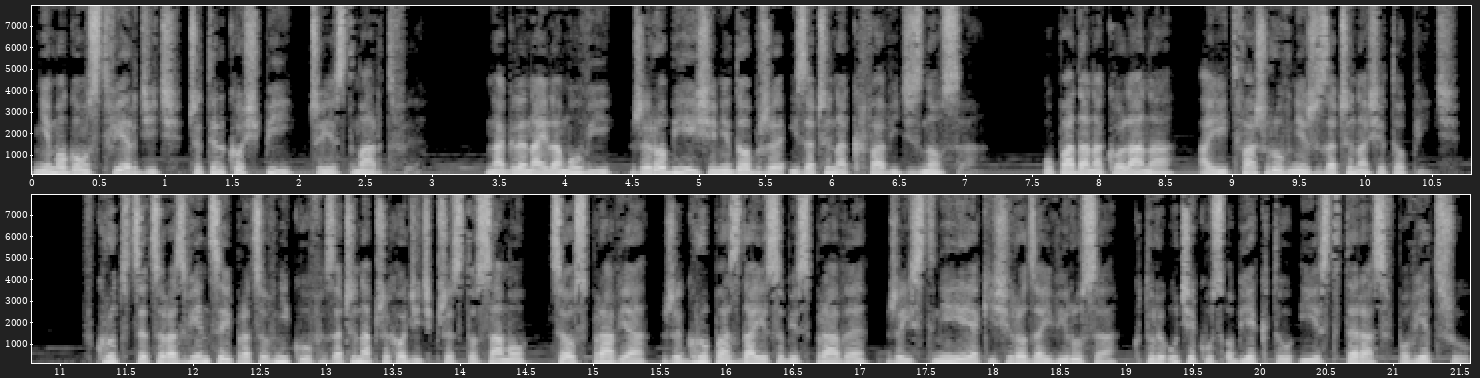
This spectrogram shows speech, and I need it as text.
Nie mogą stwierdzić, czy tylko śpi, czy jest martwy. Nagle Naila mówi, że robi jej się niedobrze i zaczyna krwawić z nosa. Upada na kolana, a jej twarz również zaczyna się topić. Wkrótce coraz więcej pracowników zaczyna przechodzić przez to samo, co sprawia, że grupa zdaje sobie sprawę, że istnieje jakiś rodzaj wirusa, który uciekł z obiektu i jest teraz w powietrzu,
